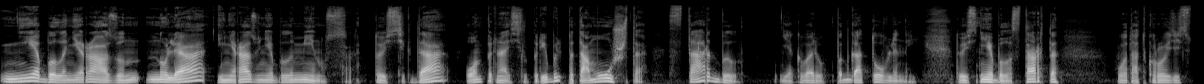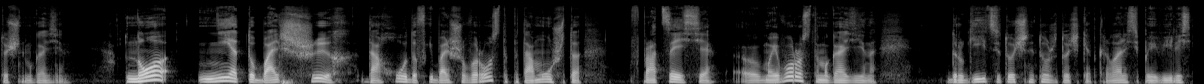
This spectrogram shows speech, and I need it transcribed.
не было ни разу нуля и ни разу не было минуса. То есть всегда он приносил прибыль, потому что старт был я говорю, подготовленный. То есть не было старта, вот, открой здесь точный магазин. Но нету больших доходов и большого роста, потому что в процессе э, моего роста магазина другие цветочные тоже точки открывались и появились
